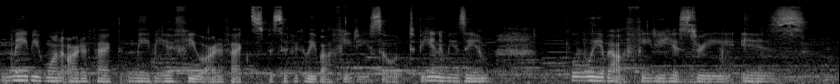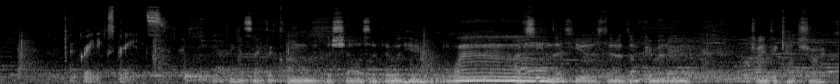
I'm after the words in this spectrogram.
maybe one artifact, maybe a few artifacts specifically about Fiji. So to be in a museum fully about Fiji history is a great experience. I think it's like the cleaning of the shells that they would here. Wow. I've seen this used in a documentary trying to catch sharks.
